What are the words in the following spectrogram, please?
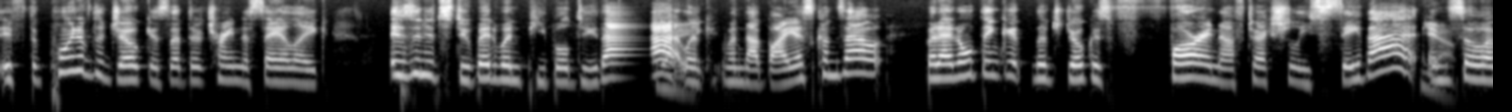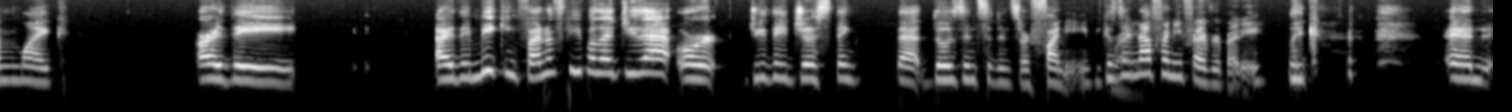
if the point of the joke is that they're trying to say like isn't it stupid when people do that Right. like when that bias comes out but I don't think it, the joke is far enough to actually say that Yeah. and so I'm like are they are they making fun of people that do that or do they just think that those incidents are funny because they're not funny for everybody like and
